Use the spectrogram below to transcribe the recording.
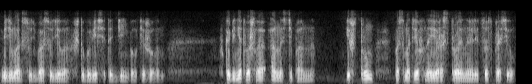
Видимо, судьба судила, чтобы весь этот день был тяжелым. В кабинет вошла Анна Степановна, и Штрум, посмотрев на ее расстроенное лицо, спросил,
